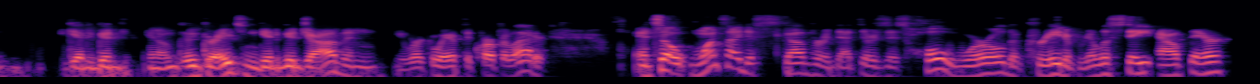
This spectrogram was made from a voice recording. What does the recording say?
you get a good, you know, good grades and get a good job and you work your way up the corporate ladder. And so once I discovered that there's this whole world of creative real estate out there,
